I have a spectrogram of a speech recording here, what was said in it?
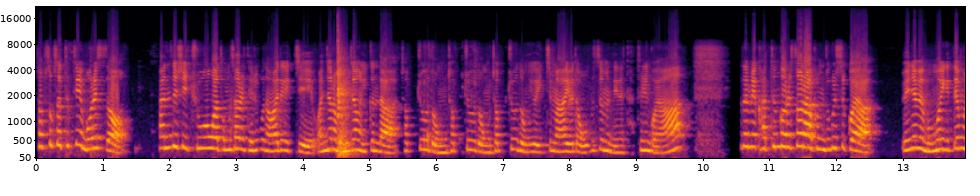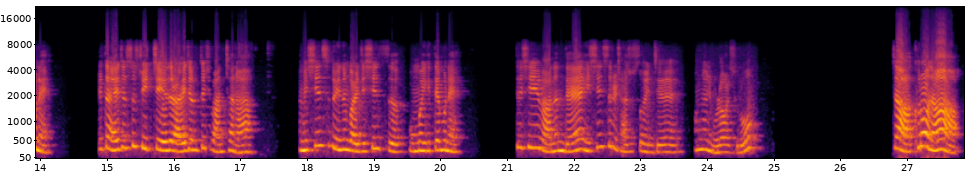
접속사 특징이 뭐랬어? 반드시 주어와 동사를 데리고 나와야 되겠지. 완전한 문장을 이끈다. 접주동, 접주동, 접주동. 이거 있지만 여기다 of 쓰면 니네 다 틀린 거야. 그 다음에 같은 거를 써라. 그럼 누굴 쓸 거야? 왜냐면 뭐뭐이기 때문에. 일단 as 쓸수 있지. 얘들아, as는 뜻이 많잖아. 그 다음에 since도 있는 거 알지? since. 뭐뭐이기 때문에. 뜻이 많은데, 이 since를 자주 써, 이제. 학년이 올라갈수록. 자, 그러나,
